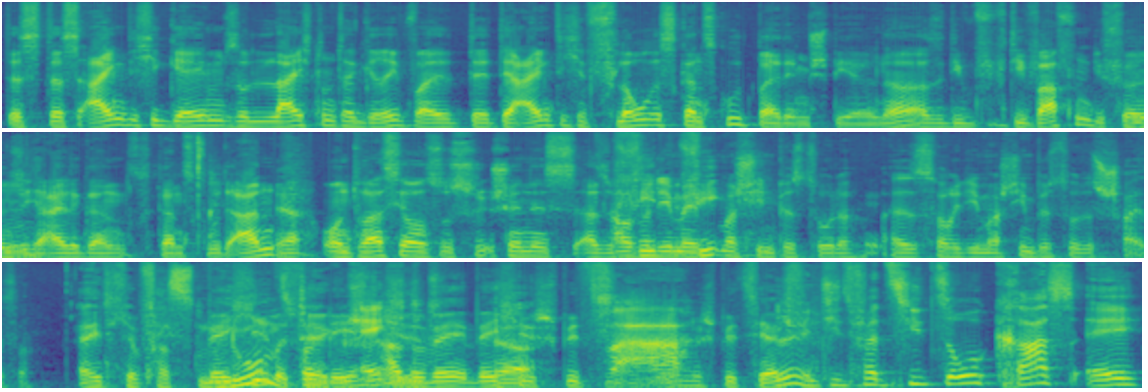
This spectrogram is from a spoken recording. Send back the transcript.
das, das eigentliche Game so leicht untergräbt, weil der, der eigentliche Flow ist ganz gut bei dem Spiel. Ne? Also die, die Waffen, die fühlen sich alle ganz, ganz gut an. Ja. Und du hast ja auch so sch- schönes, also Außer viel- die Maschinenpistole. Also sorry, die Maschinenpistole ist scheiße. Ey, ich habe fast Welche nur mit der gespielt. Also wel- welche Ja. spezi Ah, eine Ich spezielle? finde, die verzieht so krass, ey.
